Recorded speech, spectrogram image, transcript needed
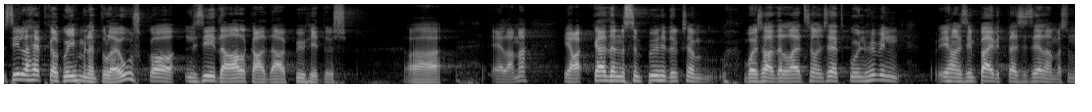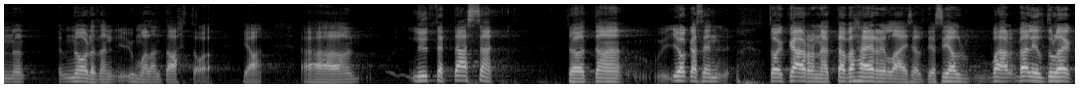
sillä hetkellä, kun ihminen tulee uskoa, niin siitä alkaa tämä pyhitys äh. Ja käytännössä sen pyhityksen voisi ajatella, että se on se, että kuin hyvin ihan siinä päivittäisessä elämässä minä noudatan Jumalan tahtoa. Ja ää, nyt että tässä tota, jokaisen toi käyrä näyttää vähän erilaiselta ja siellä välillä tulee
